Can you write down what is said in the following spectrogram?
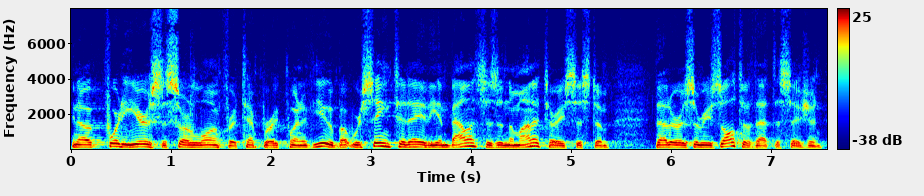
You know, 40 years is sort of long for a temporary point of view, but we're seeing today the imbalances in the monetary system that are as a result of that decision.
